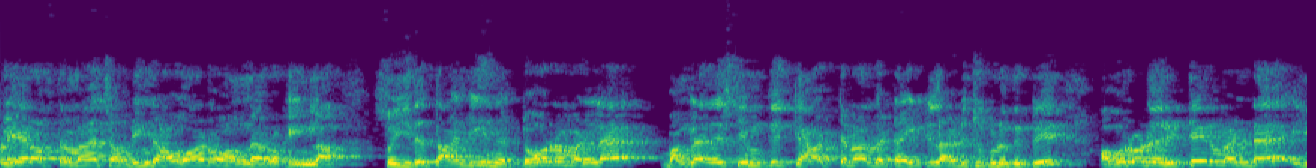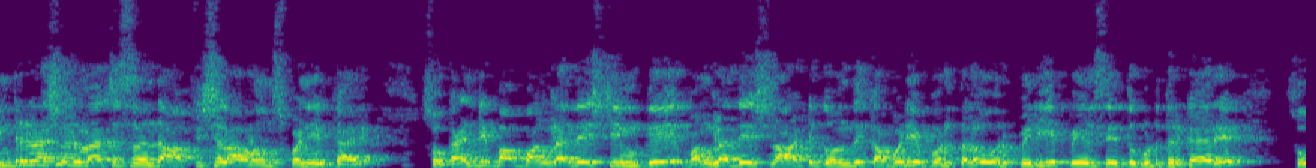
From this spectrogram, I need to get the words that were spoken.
player of the match அப்படிங்கிற அவார்டும் வாங்கினார் ஓகேங்களா ஸோ இதை தாண்டி இந்த டோர்னமெண்ட்ல பங்களாதேஷ் டீமுக்கு கேப்டனா அந்த டைட்டில் அடிச்சு கொடுத்துட்டு அவரோட ரிட்டையர்மெண்ட்டை இன்டர்நேஷனல் மேட்சஸ்ல இருந்து அபிஷியலா அனௌன்ஸ் பண்ணியிருக்காரு. ஸோ கண்டிப்பா பங்களாதேஷ் டீமுக்கு பங்களாதேஷ் நாட்டுக்கு வந்து கபடியை பொறுத்தளவு ஒரு பெரிய பேர் சேர்த்து கொடுத்துருக்காரு. ஸோ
